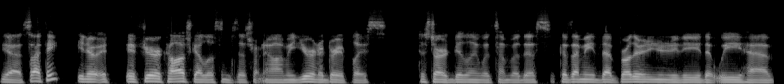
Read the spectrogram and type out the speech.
Yeah, so I think, you know, if if you're a college guy listening to this right now, I mean, you're in a great place to start dealing with some of this because I mean that brother unity that we have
